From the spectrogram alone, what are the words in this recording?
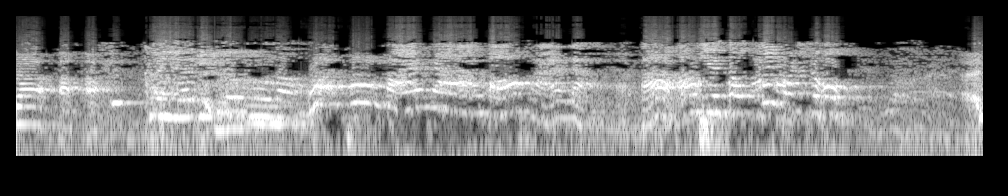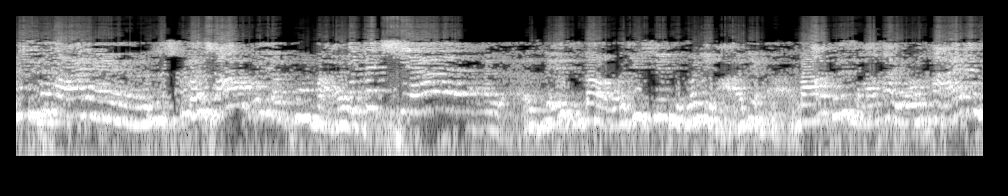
呀，可爷你别哭了，我不买了，好孩子啊啊！天到这个时候，你不买，说啥我也不买。你这钱，哎呀，谁知道我一寻你们俩呢？哪回想还有孩子？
